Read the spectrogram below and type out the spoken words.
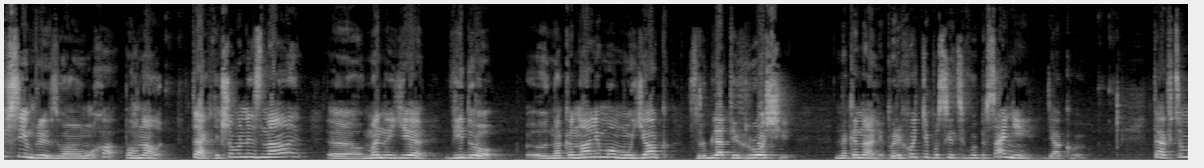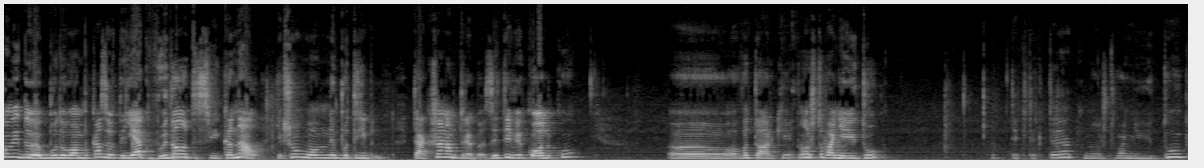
всім привіт, з вами Моха. Погнали! Так, якщо ви не знали, е, в мене є відео е, на каналі моєму, як заробляти гроші на каналі. Переходьте по ссылці в описанні. Дякую. Так, в цьому відео я буду вам показувати, як видалити свій канал, якщо вам не потрібен. Так, що нам треба? Зайти в іконку е, аватарки, налаштування YouTube. Так, так, так, налаштування YouTube.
